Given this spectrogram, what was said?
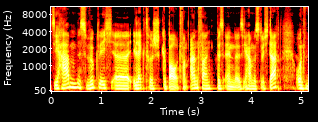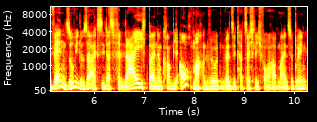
sie haben es wirklich äh, elektrisch gebaut, von Anfang bis Ende. Sie haben es durchdacht. Und wenn, so wie du sagst, sie das vielleicht bei einem Kombi auch machen würden, wenn sie tatsächlich vorhaben einzubringen,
